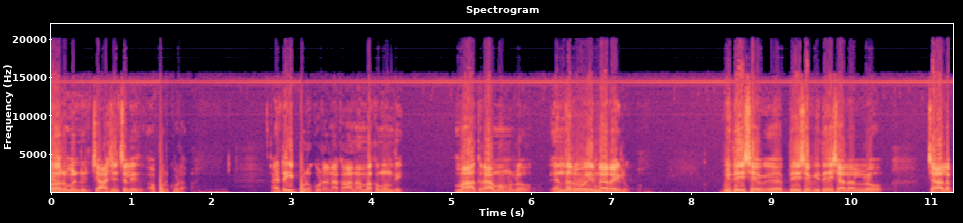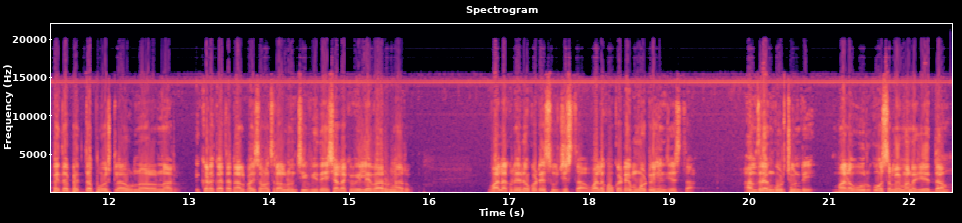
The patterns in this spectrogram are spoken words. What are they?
గవర్నమెంట్ నుంచి ఆశించలేదు అప్పుడు కూడా. అంటే ఇప్పుడు కూడా నాకు ఆ నమ్మకం ఉంది. మా గ్రామంలో ఎందరో ఎన్ఆర్ఐలు విదేశ దేశ విదేశాలలో చాలా పెద్ద పెద్ద పోస్టులు ఉన్న ఉన్నారు. ఇక్కడ గత నలభై సంవత్సరాల నుంచి విదేశాలకు వెళ్ళేవారు ఉన్నారు. వాళ్ళకు నేను ఒకటే సూచిస్తా వాళ్ళకు ఒకటే మోటివేషన్ చేస్తా. అందరం కూర్చుండి మన ఊరు కోసం ఏమైనా చేద్దాం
